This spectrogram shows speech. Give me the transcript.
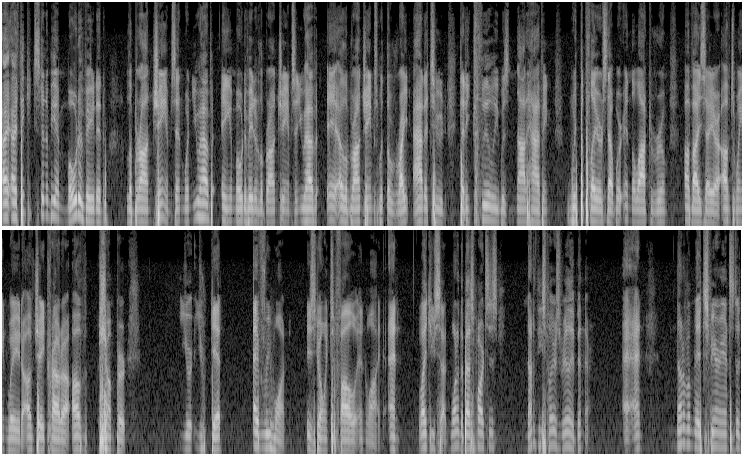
I, I think it's going to be a motivated LeBron James. And when you have a motivated LeBron James, and you have a, a LeBron James with the right attitude that he clearly was not having with the players that were in the locker room of Isaiah, of Dwyane Wade, of Jae Crowder, of Shumpert, you you get everyone is going to follow in line. And like you said, one of the best parts is none of these players really have been there, and none of them experienced the,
